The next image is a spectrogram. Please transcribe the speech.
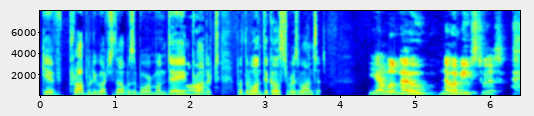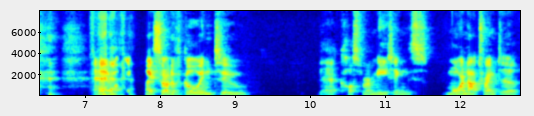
give probably what you thought was a more mundane oh. product, but the one the customers wanted? Yeah, well, now now I'm used to it. um, I, I, sort of go into uh, customer meetings more not trying to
